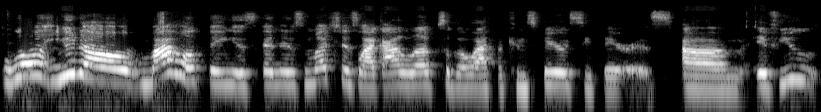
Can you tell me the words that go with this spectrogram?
well, you know, my whole thing is, and as much as like I love to go after conspiracy theorists, um, if you,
